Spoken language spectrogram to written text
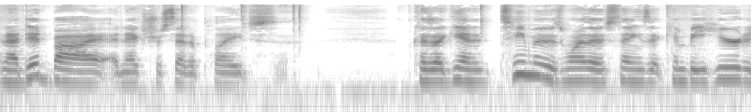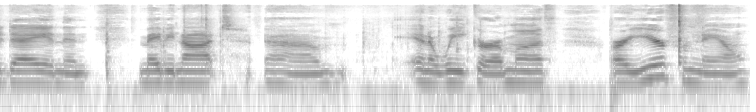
And I did buy an extra set of plates because again, Temu is one of those things that can be here today and then maybe not um, in a week or a month or a year from now.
